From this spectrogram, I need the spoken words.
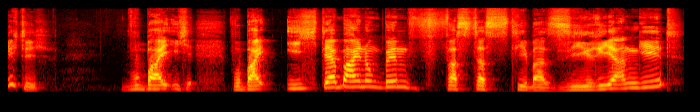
Richtig. Wobei ich, wobei ich der Meinung bin, was das Thema Serie angeht,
